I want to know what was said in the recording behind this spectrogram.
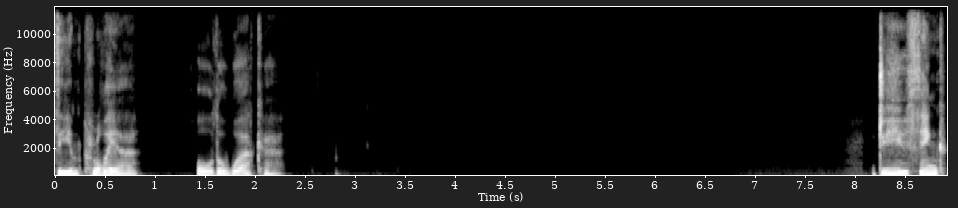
The employer or the worker? Do you think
